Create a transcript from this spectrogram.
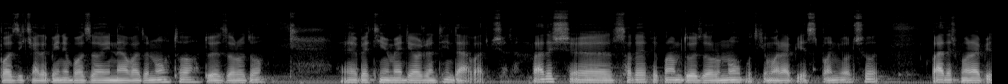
بازی کرده. بین بازی های 99 تا 2002 به تیم ملی آرژانتین دعوت می شده بعدش سال فکر کنم 2009 بود که مربی اسپانیول شد. بعدش مربی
